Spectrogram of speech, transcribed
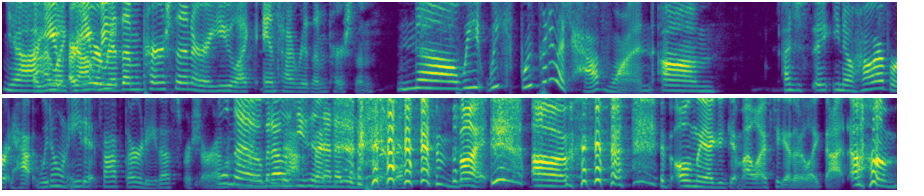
Yeah, are you like are that. you a we, rhythm person or are you like anti-rhythm person? No, we we we pretty much have one. Um I just, eh, you know, however it ha- we don't eat at five thirty. That's for sure. well, no, but I was that, using but, that as an example. but um, if only I could get my life together like that. Um,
